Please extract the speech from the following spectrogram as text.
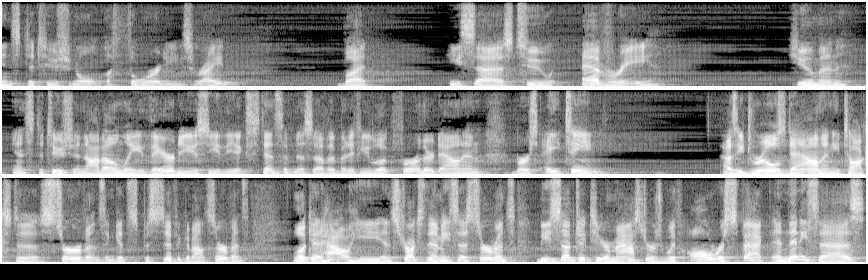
institutional authorities, right? But he says to every human institution. Not only there do you see the extensiveness of it, but if you look further down in verse 18, as he drills down and he talks to servants and gets specific about servants, look at how he instructs them. He says, Servants, be subject to your masters with all respect. And then he says,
